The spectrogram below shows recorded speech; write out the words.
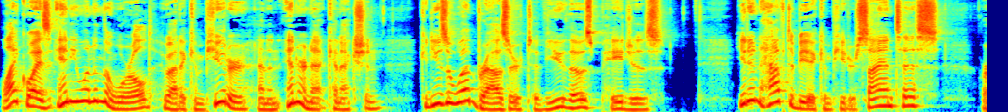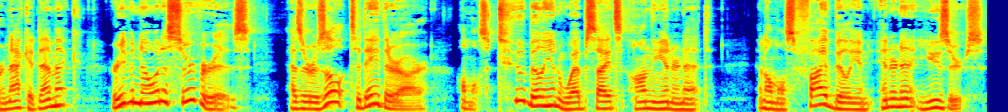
Likewise, anyone in the world who had a computer and an internet connection could use a web browser to view those pages. You didn't have to be a computer scientist or an academic or even know what a server is. As a result, today there are almost 2 billion websites on the internet and almost 5 billion internet users.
